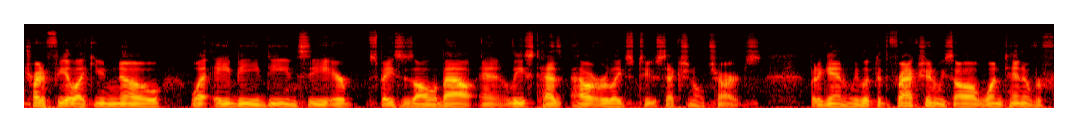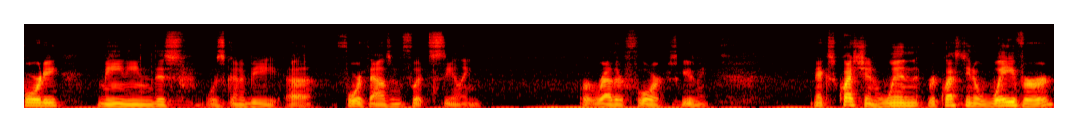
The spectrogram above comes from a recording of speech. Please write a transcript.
try to feel like you know what A, B, D, and C airspace is all about, and at least has how it relates to sectional charts. But again, we looked at the fraction. We saw 110 over 40, meaning this was going to be a 4,000 foot ceiling, or rather floor, excuse me. Next question. When requesting a waiver,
